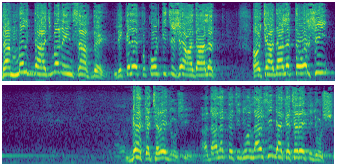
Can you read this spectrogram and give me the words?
دا ملک د عجبه د انصاف دی لیکل په کوټ کې څه عدالت او چې عدالت ته ورشي بیا کچره جوړ شي عدالت ته چې جوړ لاړ شي بیا کچره کې جوړ شي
